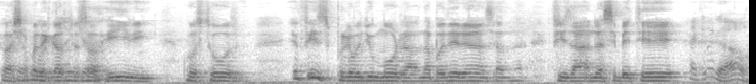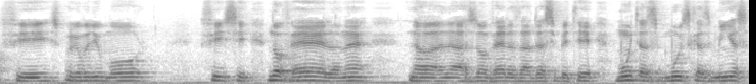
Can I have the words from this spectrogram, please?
Eu achava é legal as pessoas né? rirem, gostoso. Eu fiz programa de humor na, na Bandeirança, né? fiz na, no SBT. É que legal. Fiz programa de humor, fiz novela, né? Na, nas novelas do SBT, muitas músicas minhas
